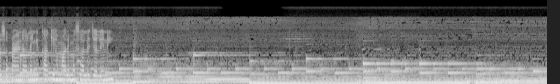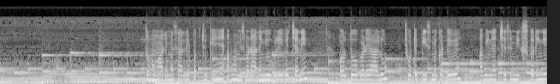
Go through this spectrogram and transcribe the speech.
थोड़ा सा पानी डालेंगे ताकि हमारे मसाले जले नहीं। तो हमारे मसाले पक चुके हैं। अब हम इसमें डालेंगे उबले हुए चने और दो बड़े आलू, छोटे पीस में कटे हुए। अब इन्हें अच्छे से मिक्स करेंगे।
